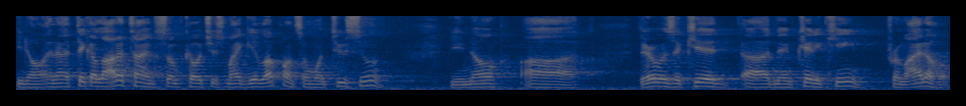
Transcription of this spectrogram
You know, and I think a lot of times some coaches might give up on someone too soon. You know, uh, there was a kid uh, named Kenny Keene from Idaho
